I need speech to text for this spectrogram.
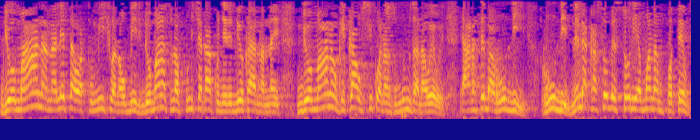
ndio maana analeta watumishi wanahubiri ndio maana tunafundisha kaa kwenye redio kaa namna hii. Ndio maana ukikaa usiku anazungumza na wewe. Anasema rudi rudi. Nenda kasome stori ya mwana mpotevu.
